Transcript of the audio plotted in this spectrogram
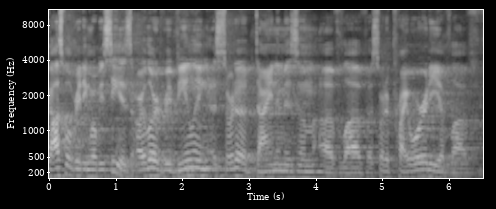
gospel reading, what we see is our Lord revealing a sort of dynamism of love, a sort of priority of love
